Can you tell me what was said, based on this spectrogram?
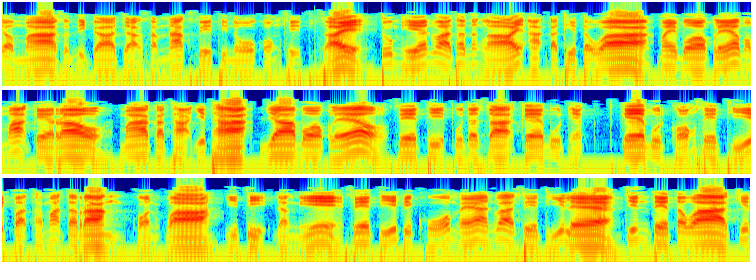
ย่อมมาสันติกาจากสำนักเศรษฐิโนของเศรษฐีไซตุมเห็นว่าท่านทั้งหลายอากเทตวา ไม่บอกแล้วมามะแก่เรา มากะทะยิทะอย่าบอกแล้ว เศรษฐิปุตตะแก่บุตรเอก แก่บุตรของเศรษฐีปัทมตรังก่อนกว่า อิติดังนี้ เศรษฐีปิโขแม้อันว่าเศรษฐีแล จินเตตวาคิด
